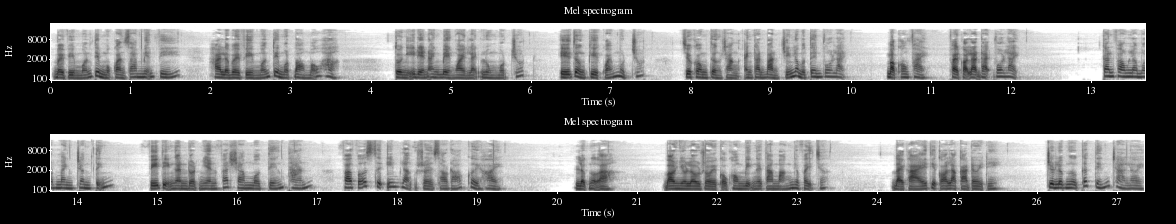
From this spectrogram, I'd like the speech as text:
bởi vì muốn tìm một quản gia miễn phí, hay là bởi vì muốn tìm một bảo mẫu hả? Tôi nghĩ đến anh bề ngoài lạnh lùng một chút, ý tưởng kỳ quái một chút, chứ không tưởng rằng anh căn bản chính là một tên vô lại. Mà không phải, phải gọi là đại vô lại. Căn phòng là một mảnh trầm tĩnh, Phí Tị Ngân đột nhiên phát ra một tiếng thán, phá vỡ sự im lặng rồi sau đó cười hỏi. Lực ngựa à, bao nhiêu lâu rồi cậu không bị người ta mắng như vậy chứ? Đại khái thì có là cả đời đi. Trừ lực ngựa cất tiếng trả lời.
